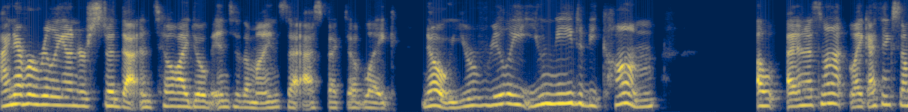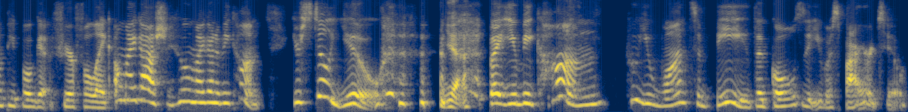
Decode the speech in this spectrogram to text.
I never really understood that until I dove into the mindset aspect of like, no you're really you need to become a, and it's not like i think some people get fearful like oh my gosh who am i going to become? You're still you. Yeah. But you become who you want to be the goals that you aspire to.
